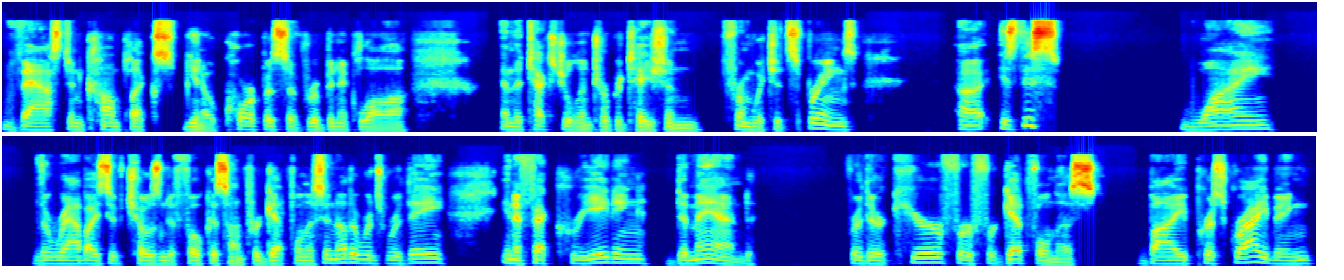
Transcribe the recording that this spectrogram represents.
vast and complex, you know, corpus of rabbinic law and the textual interpretation from which it springs. Uh, is this why the rabbis have chosen to focus on forgetfulness? In other words, were they, in effect, creating demand for their cure for forgetfulness by prescribing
